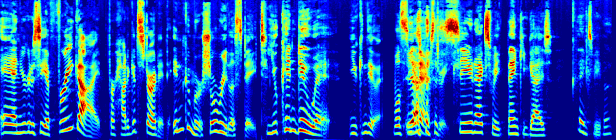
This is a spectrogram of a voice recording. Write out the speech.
and you're going to see a free guide for how to get started in commercial real estate. You can do it. You can do it. We'll see you next week. See you next week. Thank you guys. Thanks, Viva.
